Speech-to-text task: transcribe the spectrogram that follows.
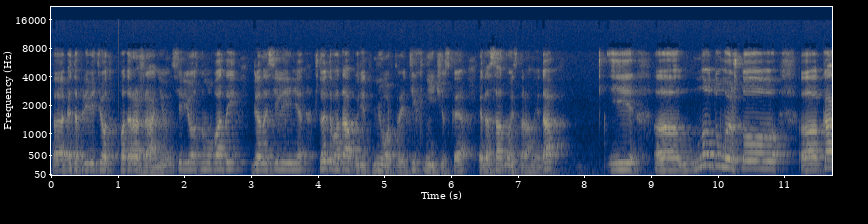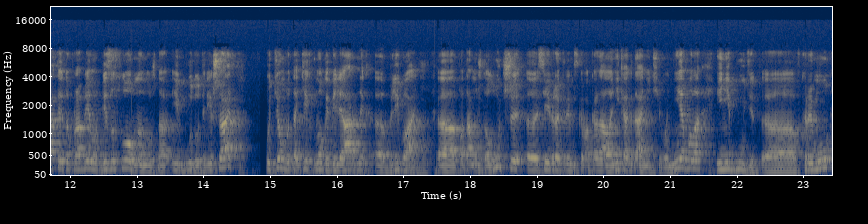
э, это приведет к подорожанию серьезному воды для населения, что эта вода будет мертвая, техническая, это с одной стороны, да, и, э, но думаю, что э, как-то эту проблему, безусловно, нужно и будут решать путем вот таких многомиллиардных э, вливаний. Э, потому что лучше э, Северо-Крымского канала никогда ничего не было и не будет э, в Крыму.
